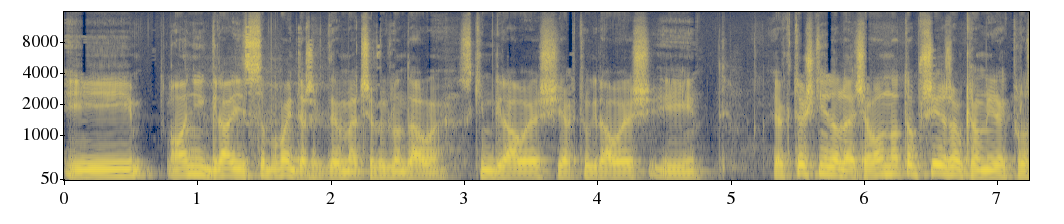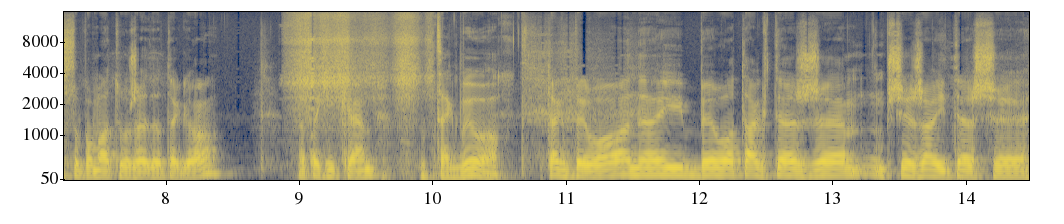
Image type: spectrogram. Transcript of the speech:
I oni grali z sobą, pamiętasz jak te mecze wyglądały, z kim grałeś, jak tu grałeś i jak ktoś nie doleciał, no to przyjeżdżał Kamilek prosto po maturze do tego, na taki kemp. Tak było. Tak było. No i było tak też, że przyjeżdżali też, e,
